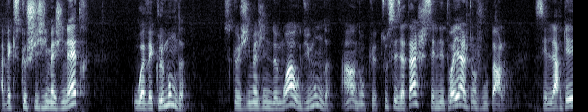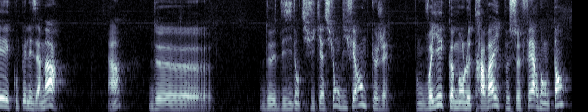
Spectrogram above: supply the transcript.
avec ce que j'imagine être ou avec le monde, ce que j'imagine de moi ou du monde. Hein. Donc euh, tous ces attaches, c'est le nettoyage dont je vous parle. C'est larguer couper les amarres hein, de, des identifications différentes que j'ai. Donc vous voyez comment le travail peut se faire dans le temps.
